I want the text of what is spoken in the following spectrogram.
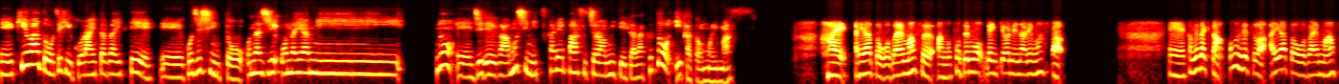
えー、キーワードをぜひご覧いただいて、えー、ご自身と同じお悩みの、え、事例がもし見つかれば、そちらを見ていただくといいかと思います。はい、ありがとうございます。あの、とても勉強になりました。えー、亀崎さん、本日はありがとうございます。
